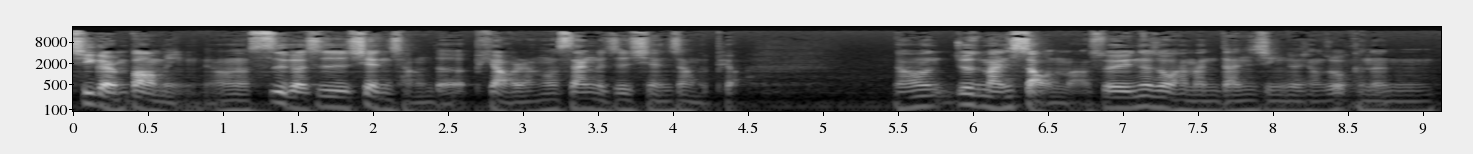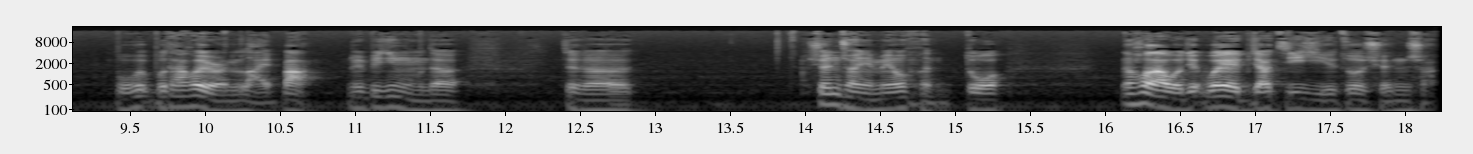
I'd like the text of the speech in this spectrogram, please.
七个人报名，然后四个是现场的票，然后三个是线上的票，然后就是蛮少的嘛，所以那时候我还蛮担心的，想说可能不会不太会有人来吧，因为毕竟我们的这个宣传也没有很多。那后来我就我也比较积极的做宣传，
